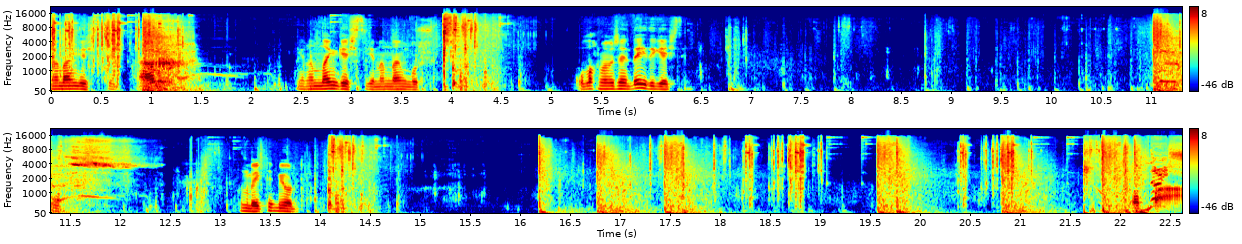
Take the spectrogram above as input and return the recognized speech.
Yanından geçti. Ah. Yanından geçti, yanından vur. Allah Mehmet sen değdi geçti. Bunu beklemiyordum. Hoppa.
